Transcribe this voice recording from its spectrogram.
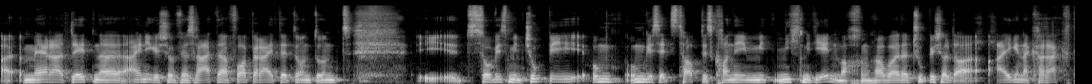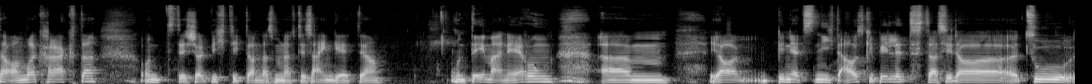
äh, mehrere Athleten, äh, einige schon fürs Radar vorbereitet und, und so wie es mit Chuppi um, umgesetzt habe, das kann ich mit, nicht mit jedem machen. Aber der Chuppi ist halt ein eigener Charakter, anderer Charakter. Und das ist halt wichtig dann, dass man auf das eingeht, ja. Und Thema Ernährung, ähm, ja, bin jetzt nicht ausgebildet, dass ich da zu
